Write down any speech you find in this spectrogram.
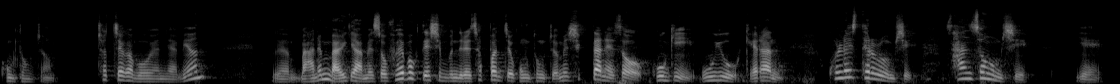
공통점. 첫째가 뭐였냐면 그 많은 말기암에서 회복되신 분들의 첫 번째 공통점은 식단에서 고기, 우유, 계란, 콜레스테롤 음식, 산성 음식, 예,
